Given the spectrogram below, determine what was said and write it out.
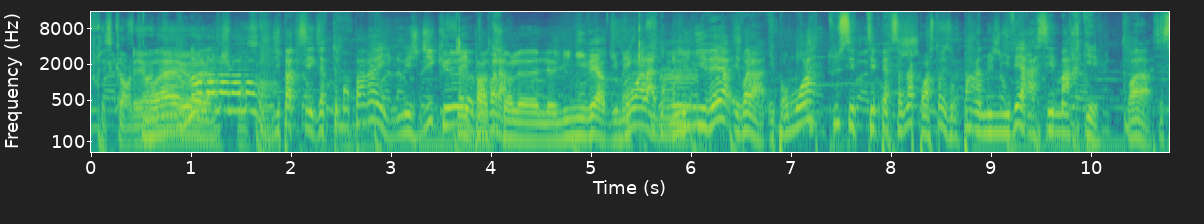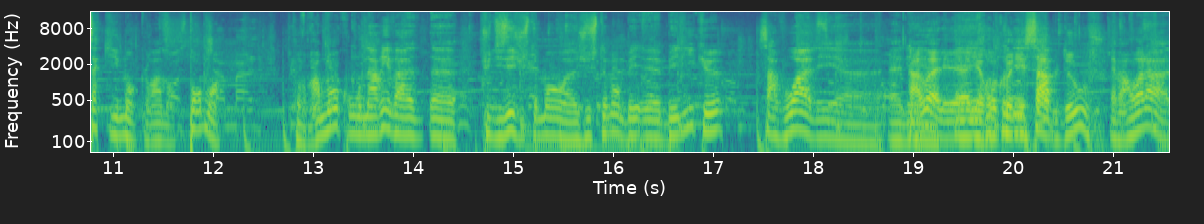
Fritz Corleone. Ouais, et, Non, euh, non, non, je non, non, je dis pas que c'est exactement pareil, mais je dis que. Là, il bah, parle voilà. sur l'univers du mec. Voilà, dans l'univers, et voilà. Et pour moi, tous ces, ces personnes-là, pour l'instant, ils ont pas un univers assez marqué. Voilà, c'est ça qui manque vraiment, pour moi. Faut vraiment qu'on arrive à. euh, tu disais justement, euh, justement, Bé- euh, Benny, que sa voix, elle est. euh, elle Ah est- ouais, elle est, elle est reconnaissable de ouf. Et ben voilà,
